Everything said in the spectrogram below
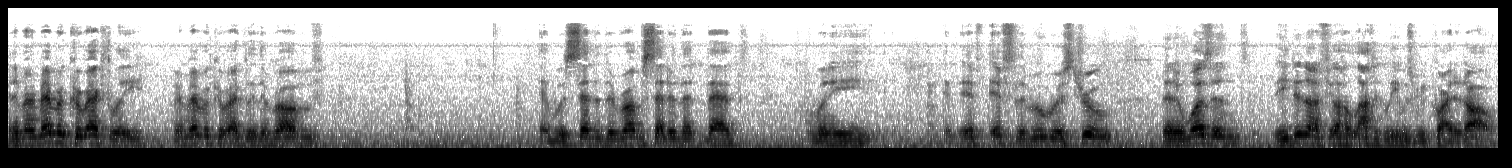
And if I remember correctly, if I remember correctly, the Rav, it was said that the Rav said that, that when he, if, if, the rumor is true, that it wasn't, he did not feel halachically it was required at all.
